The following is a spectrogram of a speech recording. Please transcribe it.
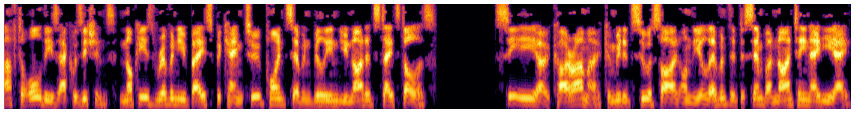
After all these acquisitions, Nokia's revenue base became 2.7 billion United States dollars. CEO Kairamo committed suicide on the 11th of December 1988.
